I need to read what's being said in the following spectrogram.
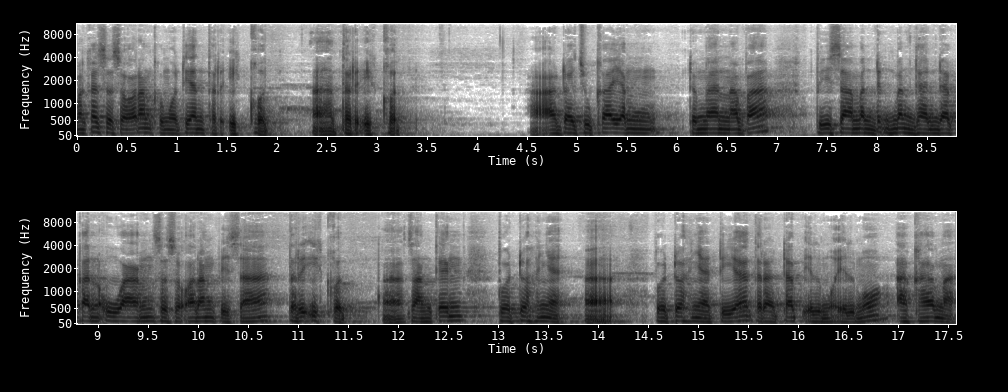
maka seseorang kemudian terikut, nah, terikut. Nah, ada juga yang dengan apa? Bisa menggandakan uang seseorang bisa terikut. Nah, saking bodohnya nah, bodohnya dia terhadap ilmu-ilmu agama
